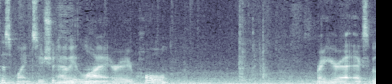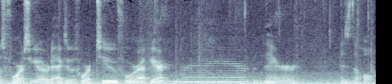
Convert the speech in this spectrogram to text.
this point. So you should have a line or a hole right here at x equals 4. So you go over to x equals 4, 2, 4 up here. There is the hole.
